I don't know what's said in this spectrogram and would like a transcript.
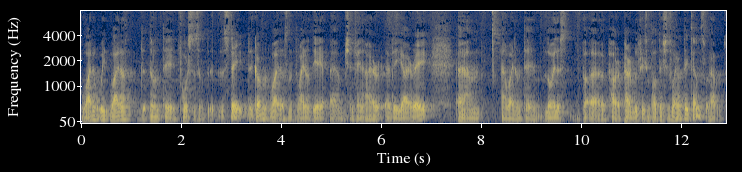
why don't we? Why don't don't the forces of the, state, the government? Why doesn't? Why don't the um, Sinn Féin, IRA, the IRA? Um, uh, why don't the loyalist uh, paramilitaries and politicians, why don't they tell us what happened?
